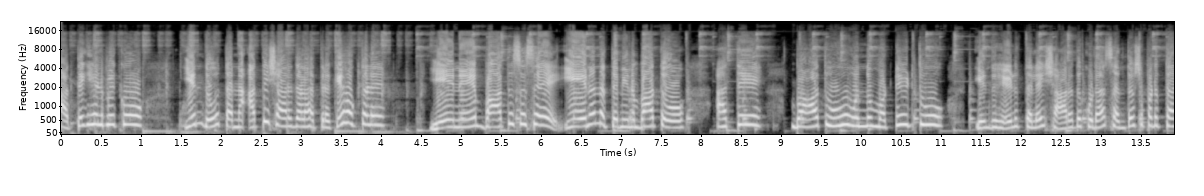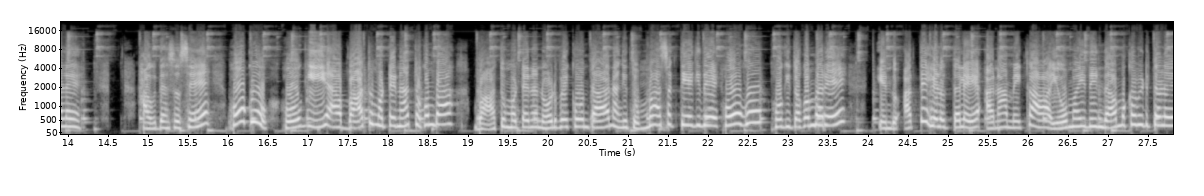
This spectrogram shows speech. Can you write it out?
ಅತ್ತೆಗೆ ಹೇಳಬೇಕು ಎಂದು ತನ್ನ ಅತ್ತೆ ಶಾರದಳ ಹತ್ರಕ್ಕೆ ಹೋಗ್ತಾಳೆ. ಏನೇ ಬಾತು ಸೊಸೆ, ಏನನ್ನತ್ತೆ ನಿನ್ನ ಬಾತು? ಅತ್ತೆ, ಬಾತು ಒಂದು ಮೊಟ್ಟೆ ಇಡ್ತು ಎಂದು ಹೇಳುತ್ತಲೇ ಶಾರದ ಕೂಡ ಸಂತೋಷ ಪಡುತ್ತಾಳೆ ಹೌದಾ ಸೊಸೆ? ಹೋಗು, ಹೋಗಿ ಆ ಬಾತು ಮೊಟ್ಟೆನ ತಗೊಂಬಾ. ಬಾತು ಮೊಟ್ಟೆನ ನೋಡ್ಬೇಕು ಅಂತ ನಂಗೆ ತುಂಬಾ ಆಸಕ್ತಿಯಾಗಿದೆ. ಹೋಗು, ಹೋಗಿ ತಗೊಂಬರೇ ಎಂದು ಅತ್ತೆ ಹೇಳುತ್ತಲೇ ಅನಾಮಿಕ ಅಯೋಮಯದಿಂದ ಮುಖವಿಡ್ತಾಳೆ.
